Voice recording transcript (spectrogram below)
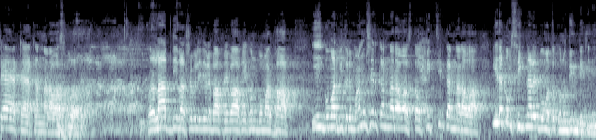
ট্যা ট্যা কান্নার আওয়াজ পাওয়া যায়। ওরা লাভ দিয়ে বাক্স বেলি দিয়ে বলে বাপ রে বাপ, এখন বোমার বাপ। এই বোমার ভিতরে মানুষের কান্নার আওয়াজ, তাও পিচ্ছির কান্নার আওয়াজ। এরকম সিগন্যালের বোমা তো কোনো কোনোদিন দেখিনি।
